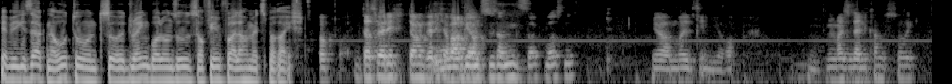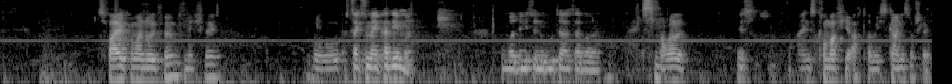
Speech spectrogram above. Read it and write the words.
Ja, wie gesagt, Naruto und so Dragon Ball und so ist auf jeden Fall Ahmeds Bereich. Das werde ich, damit werde ich aber wir haben anfangen. zusammen gesagt, was noch? Ja, mal sehen hier auch. Wie meinst du deine Kampfhistorik? 2,05, nicht schlecht. Oh, Was zeigst du mir KD, Mann? Und weil du nicht so eine gute hast, aber small. ist. 1,48 habe ich, ist gar nicht so schlecht.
